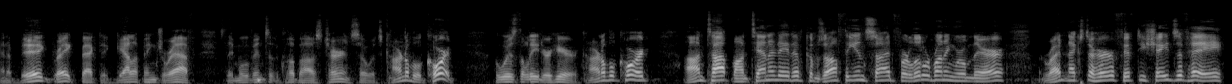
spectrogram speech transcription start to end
And a big break back to Galloping Giraffe as they move into the clubhouse turn. So it's Carnival Court who is the leader here. Carnival Court on top. Montana Native comes off the inside for a little running room there. Right next to her, Fifty Shades of Hay.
